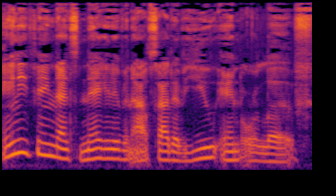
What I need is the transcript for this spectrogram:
anything that's negative and outside of you and or love.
